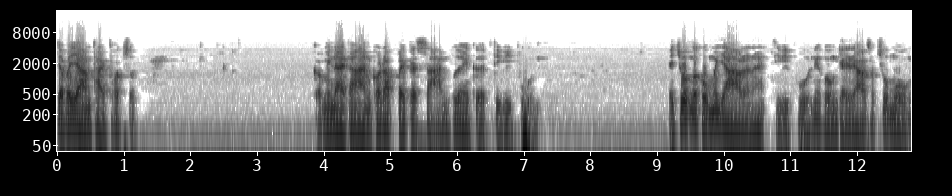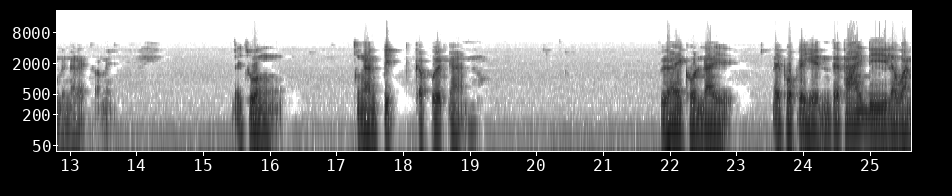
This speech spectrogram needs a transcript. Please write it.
จะพยายามถ่ายทอดสด ก็มีนายทหารก็รับไปประสานเพื่อให้เกิดทีวีพูนในช่วงก็คงไม่ยาวแล้วนะทีวีพูดเนี่ยคงจะยาวสักชั่วโมงหนึ่งอะไรตอนนี้ในช่วงงานปิดกับเปิดงาน เพื่อให้คนได้ได้พบได้เห็น แต่ท้ายดีแล้ววัน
